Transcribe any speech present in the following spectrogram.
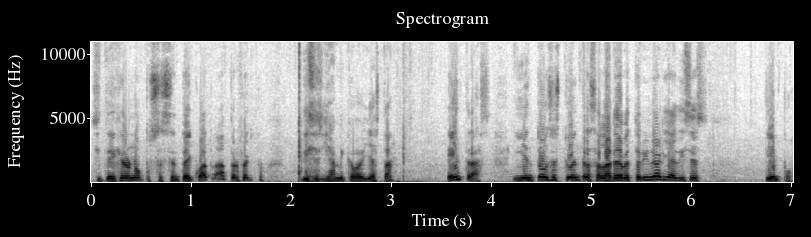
si te dijeron, no, pues 64, ah, perfecto, dices, ya mi caballo ya está, entras, y entonces tú entras al área veterinaria, dices, tiempo,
